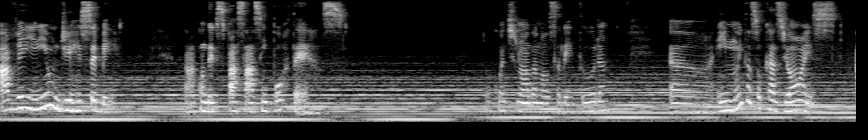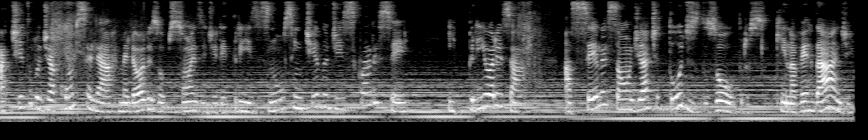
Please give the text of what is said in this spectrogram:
haveriam de receber tá? quando eles passassem por terras. Continuando a nossa leitura, uh, em muitas ocasiões, a título de aconselhar melhores opções e diretrizes, no sentido de esclarecer e priorizar a seleção de atitudes dos outros, que na verdade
